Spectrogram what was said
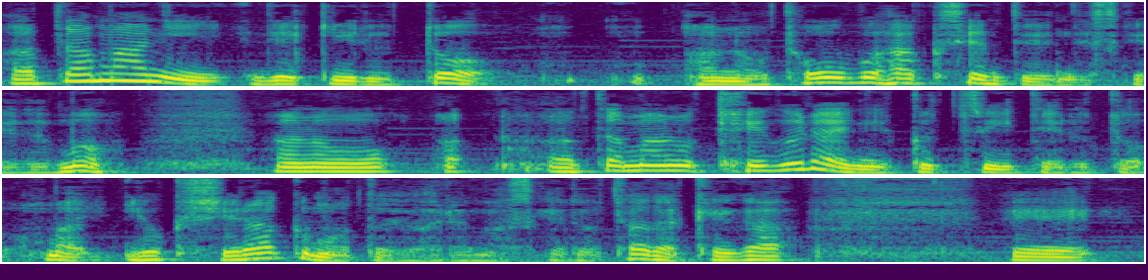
頭にできると、あの頭部白線というんですけれどもあの頭の毛ぐらいにくっついてると、まあ、よく白雲と言われますけどただ毛が、えー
